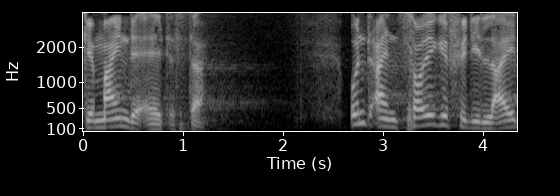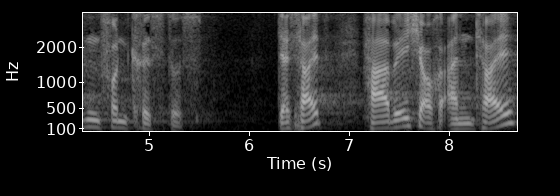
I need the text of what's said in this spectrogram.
Gemeindeältester und ein Zeuge für die Leiden von Christus. Deshalb habe ich auch Anteil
